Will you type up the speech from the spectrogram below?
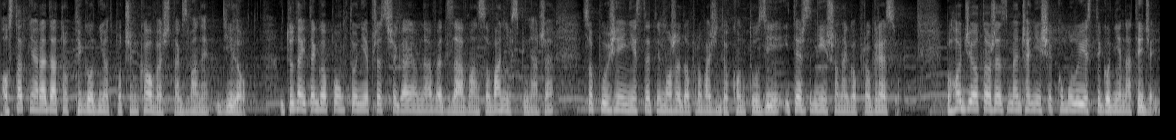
Ostatnia rada to tygodnie odpoczynkowe, czy tak zwany deload. I tutaj tego punktu nie przestrzegają nawet zaawansowani wspinacze, co później niestety może doprowadzić do kontuzji i też zmniejszonego progresu. Bo chodzi o to, że zmęczenie się kumuluje z tygodnia na tydzień.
